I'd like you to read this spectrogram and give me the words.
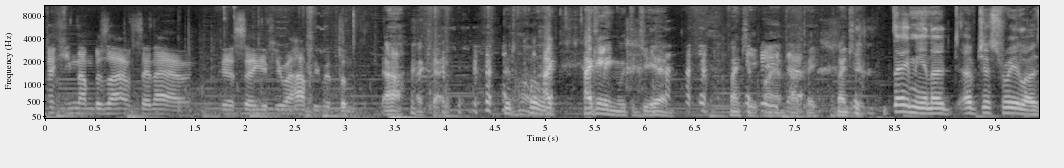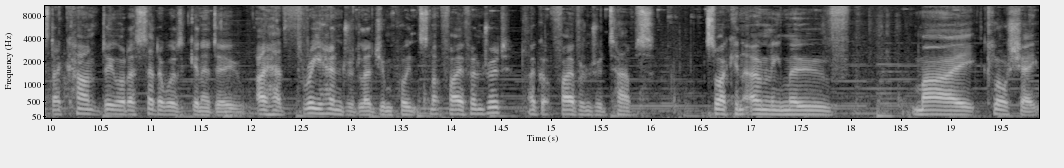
picking numbers out of thin air and just seeing if you were happy with them. ah, okay. Good Oh, call. hag- haggling with the GM. Thank you. I am happy. Thank you. Damien, I, I've just realised I can't do what I said I was going to do. I had 300 legend points, not 500. I got 500 tabs. So I can only move my claw shape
